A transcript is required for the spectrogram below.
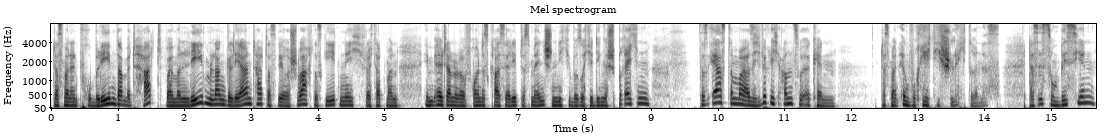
dass man ein Problem damit hat, weil man lebenlang gelernt hat, das wäre schwach, das geht nicht. Vielleicht hat man im Eltern- oder Freundeskreis erlebt, dass Menschen nicht über solche Dinge sprechen das erste Mal sich wirklich anzuerkennen, dass man irgendwo richtig schlecht drin ist. Das ist so ein bisschen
